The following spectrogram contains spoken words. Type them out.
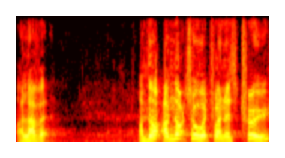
I love it. I'm not, I'm not sure which one is true.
